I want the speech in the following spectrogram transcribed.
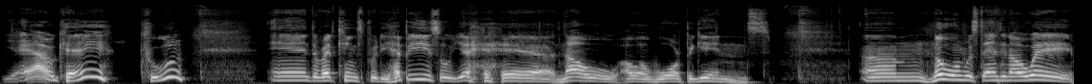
yeah, okay cool. And the Rat King's pretty happy, so yeah, now our war begins. Um, no one will stand in our way.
